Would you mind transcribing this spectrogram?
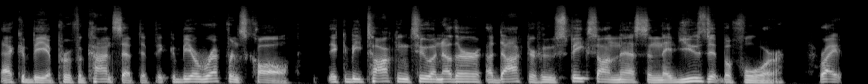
that could be a proof of concept. If it could be a reference call, it could be talking to another, a doctor who speaks on this and they've used it before, right?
